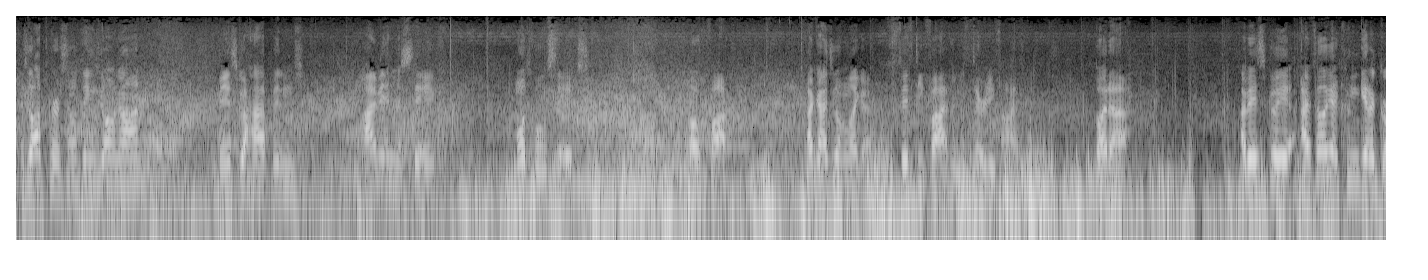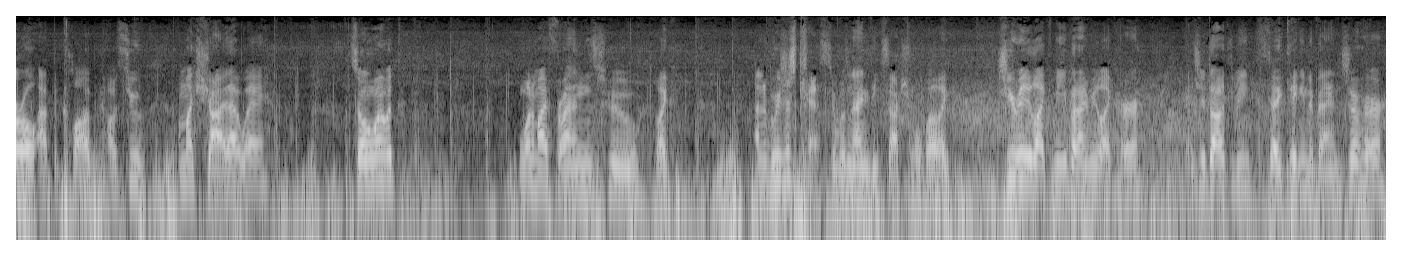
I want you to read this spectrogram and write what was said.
there's a lot of personal things going on. Basically, what happened, I made a mistake, multiple mistakes. Oh fuck, that guy's going like a 55 and a 35. But uh, I basically, I felt like I couldn't get a girl at the club. I was too, I'm like shy that way. So I went with one of my friends who like and we just kissed. It wasn't anything sexual, but like she really liked me, but I didn't really like her, and she thought it was being like taking advantage of her.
